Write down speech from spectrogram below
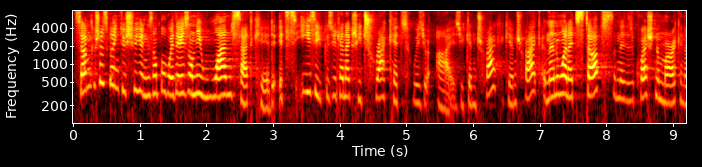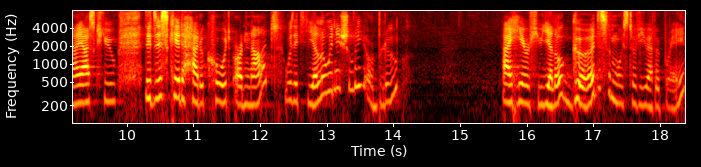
So I'm just going to show you an example where there is only one sad kid. It's easy because you can actually track it with your eyes. You can track, you can track, and then when it stops and there's a question mark and I ask you, did this kid had a coat or not? Was it yellow initially or blue? I hear a few yellow. Good, so most of you have a brain.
